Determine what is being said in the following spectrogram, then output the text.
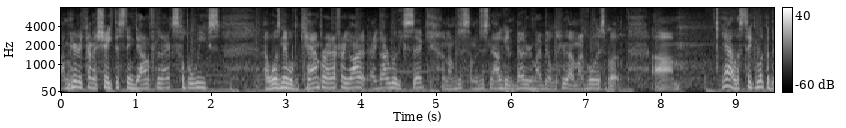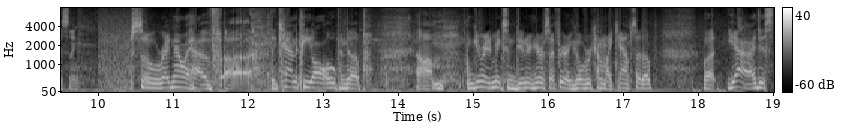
I'm here to kind of shake this thing down for the next couple weeks. I wasn't able to camp right after I got it. I got really sick and I'm just, I'm just now getting better. You might be able to hear that in my voice, but um, yeah, let's take a look at this thing. So right now I have uh, the canopy all opened up. Um, I'm getting ready to make some dinner here, so I figured I'd go over kind of my camp setup. But yeah, I just,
